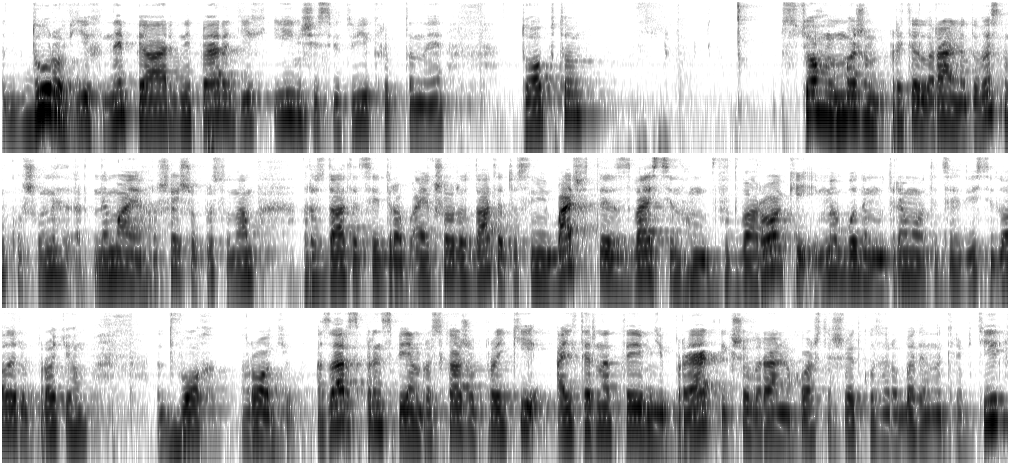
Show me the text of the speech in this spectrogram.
Дуров їх не піарить, не піарить їх інші світові криптони. Тобто. З цього ми можемо прийти реально до висновку, що у них немає грошей, щоб просто нам роздати цей дроп. А якщо роздати, то самі бачите з вестінгом в два роки, і ми будемо отримувати цих 200 доларів протягом двох років. А зараз, в принципі, я вам розкажу про які альтернативні проекти, якщо ви реально хочете швидко заробити на крипті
